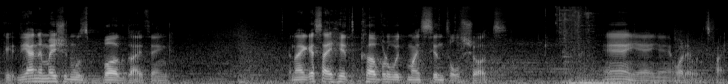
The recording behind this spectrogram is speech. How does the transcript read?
Okay, the animation was bugged, I think. And I guess I hit cover with my Sintel shots. Yeah, yeah, yeah, whatever, it's fine.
